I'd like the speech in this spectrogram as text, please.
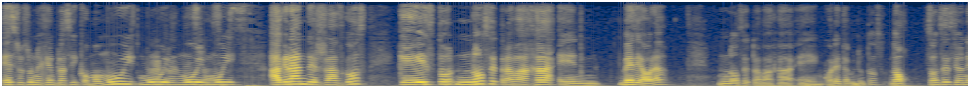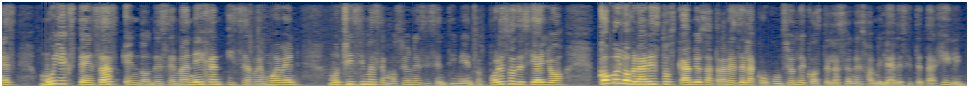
Eso es un ejemplo así como muy, muy, muy, muy a grandes rasgos, que esto no se trabaja en media hora, no se trabaja en 40 minutos, no, son sesiones muy extensas en donde se manejan y se remueven muchísimas emociones y sentimientos. Por eso decía yo, ¿cómo lograr estos cambios a través de la conjunción de constelaciones familiares y Teta Healing?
